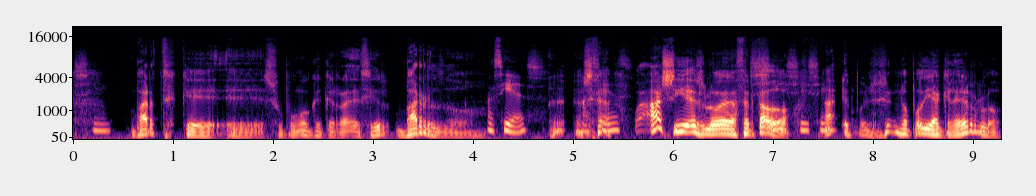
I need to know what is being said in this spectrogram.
Sí. Bart, que eh, supongo que querrá decir bardo. Así es. ¿eh? O Así sea, es. Así es, lo he acertado. Sí, sí, sí. Ah, pues no podía creerlo.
